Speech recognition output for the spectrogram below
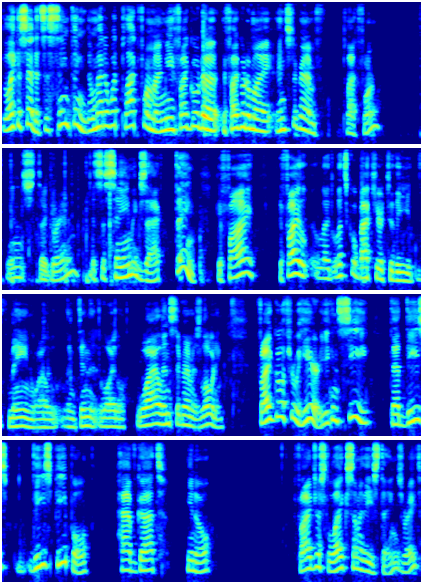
like I said it's the same thing no matter what platform. I mean if I go to if I go to my Instagram platform Instagram it's the same exact thing. If I if I let, us go back here to the main while LinkedIn while while Instagram is loading. If I go through here you can see that these these people have got you know if I just like some of these things right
